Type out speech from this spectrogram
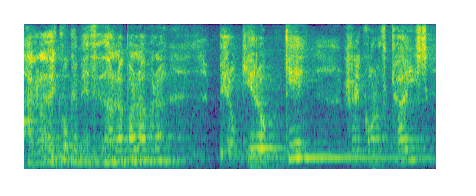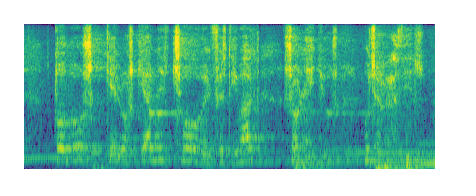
agradezco que me cedan la palabra, pero quiero que reconozcáis todos que los que han hecho el festival son ellos. Muchas gracias.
